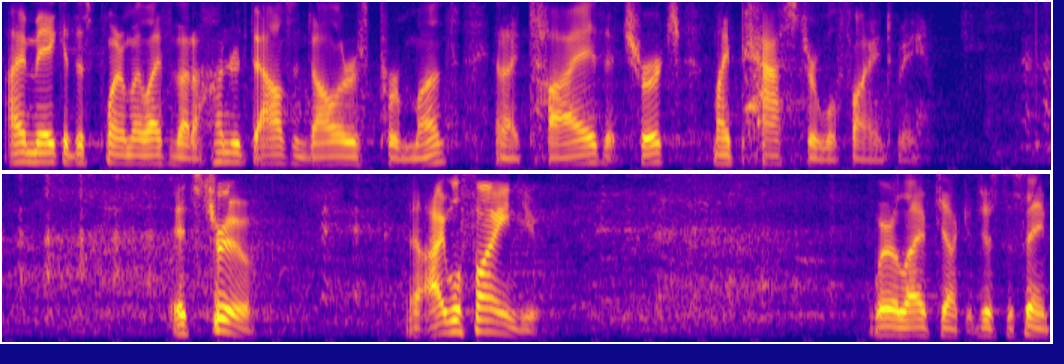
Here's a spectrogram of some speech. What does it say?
I make at this point in my life about $100,000 per month, and I tithe at church. My pastor will find me. it's true. I will find you. Wear a life jacket just the same.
